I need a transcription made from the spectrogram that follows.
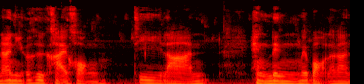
หน้านี้ก็คือขายของที่ร้านแห่งหนึ่งไม่บอกแล้วกัน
